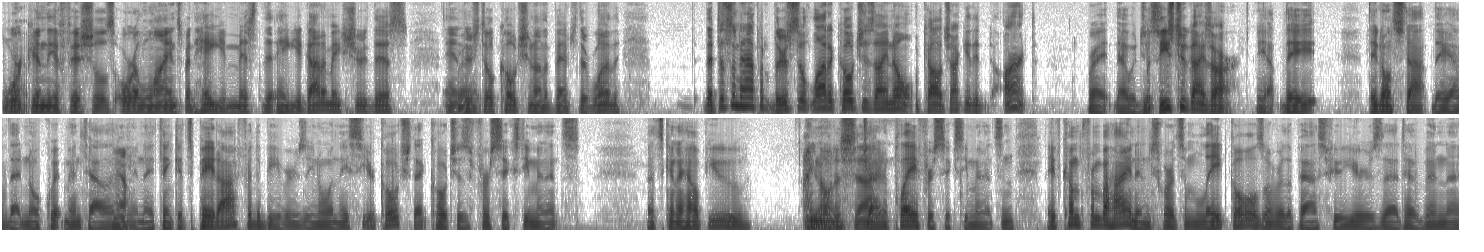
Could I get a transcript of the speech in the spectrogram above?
working the officials or a linesman. Hey, you missed that. Hey, you got to make sure this. And they're still coaching on the bench. They're one of the. That doesn't happen. There's a lot of coaches I know in college hockey that aren't, right, that would just. but just these two guys are. Yeah they they don't stop. They have that no quit mentality, Yeah. and I think it's paid off for the Beavers. You know, when they see your coach that coaches for sixty minutes, that's going to help you. I know, noticed that. try to play for 60 minutes and they've come from behind and scored some late goals over the past few years that have been uh,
